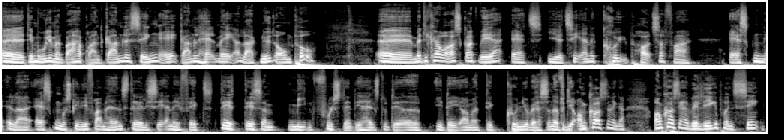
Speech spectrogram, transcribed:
Øh, det er muligt, man bare har brændt gamle senge af, gammel halm af og lagt nyt ovenpå. Øh, men det kan jo også godt være, at irriterende kryb holdt sig fra asken, eller asken måske ligefrem havde en steriliserende effekt. Det, det er som min fuldstændig halvstuderede idé om, at det kunne jo være sådan noget. Fordi omkostninger, omkostninger ved at ligge på en seng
